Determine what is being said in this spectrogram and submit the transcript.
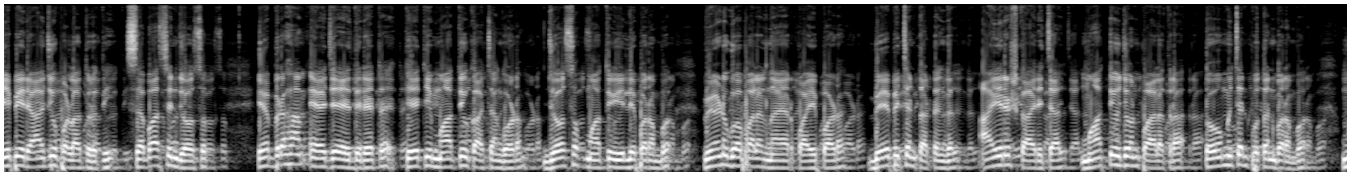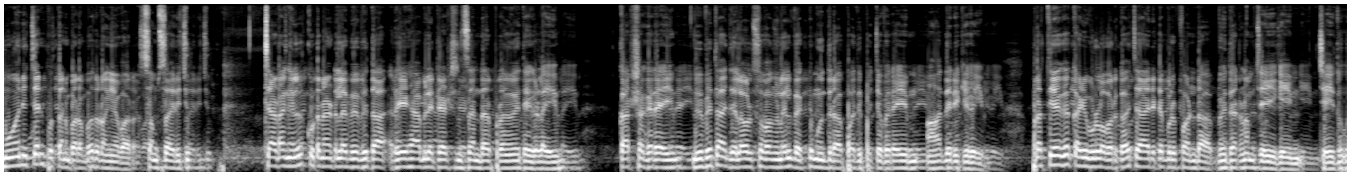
T P Raju Pallathuruthy Sebastian Joseph Abraham A J എതിരേറ്റ് K T Mathew Kachankodam Joseph Mathew Illipparambu Venugopalan Nair Payippad Babychan Thattunkal Irish Karichal Mathew John Palathra Tomichan Puthenparambu Monichan Puthenparambu തുടങ്ങിയവർ സംസാരിച്ചു. ചടങ്ങിൽ കുട്ടനാട്ടിലെ വിവിധ റീഹാബിലിറ്റേഷൻ സെന്റർ പ്രതിനിധികളെയും കർഷകരെയും വിവിധ ജലോത്സവങ്ങളിൽ വ്യക്തിമുദ്ര പതിപ്പിച്ചവരെയും ആദരിക്കുകയും പ്രത്യേക കഴിവുള്ളവർക്ക് ചാരിറ്റബിൾ ഫണ്ട് വിതരണം ചെയ്യുകയും ചെയ്തു.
